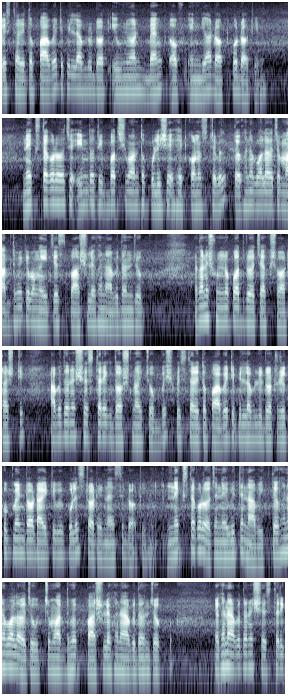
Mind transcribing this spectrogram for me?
বিস্তারিত পাবে triple W dot Union Bank of India dot co dot in next দেখো রয়েছে ইন্দো তিব্বত সীমান্ত পুলিশে হেড কনস্টেবল তো এখানে বলা হয়েছে মাধ্যমিক এবং এইচএস হলে এখানে আবেদনযোগ্য। এখানে শূন্যপদ রয়েছে একশো আঠাশটি। আবেদনের শেষ তারিখ দশ নয় চব্বিশ। বিস্তারিত পাবে triple W dot recruitment dot ITB police dot NIC dot in next দেখো রয়েছে নেভিতে নাবিক। তো এখানে বলা হয়েছে উচ্চ মাধ্যমিক পাশ হলে এখানে আবেদনযোগ্য। এখানে আবেদনের শেষ তারিখ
